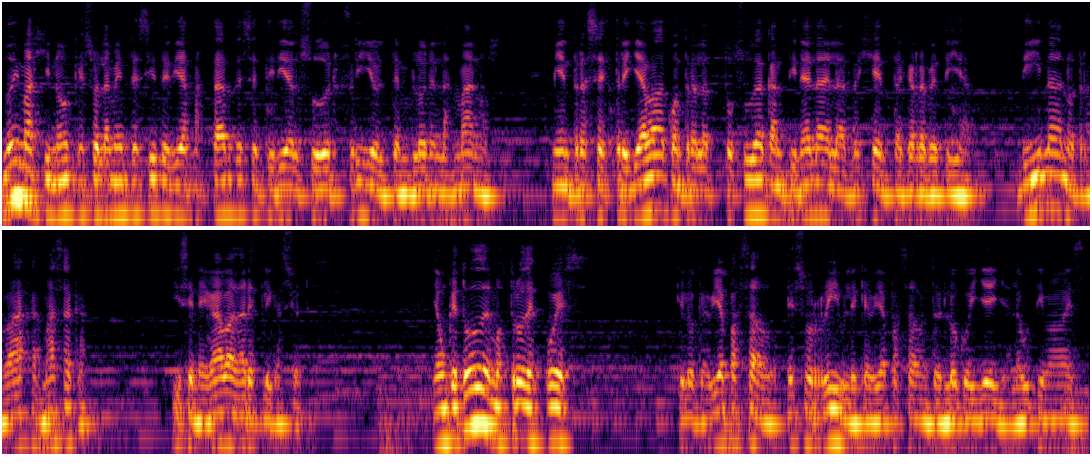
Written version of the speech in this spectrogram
No imaginó que solamente siete días más tarde sentiría el sudor frío, el temblor en las manos, mientras se estrellaba contra la tosuda cantinela de la regenta que repetía, Dina no trabaja más acá, y se negaba a dar explicaciones. Y aunque todo demostró después que lo que había pasado, es horrible que había pasado entre el loco y ella la última vez,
